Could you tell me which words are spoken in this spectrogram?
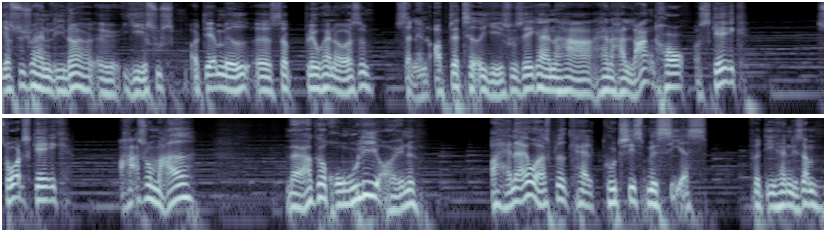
jeg synes jo, han ligner øh, Jesus, og dermed øh, så blev han også sådan en opdateret Jesus, ikke? Han har, han har langt hår og skæg, stort skæg, og har så meget mørke, rolige øjne. Og han er jo også blevet kaldt Gucci's messias, fordi han ligesom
